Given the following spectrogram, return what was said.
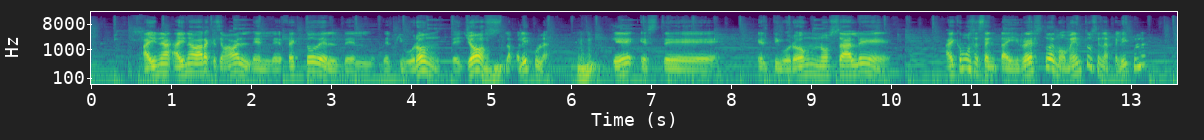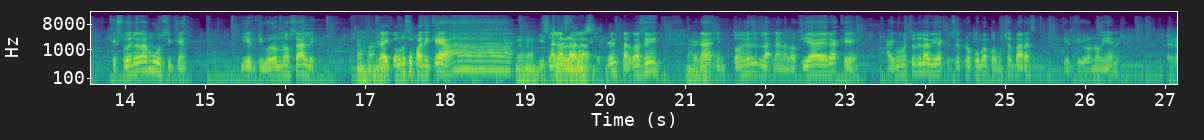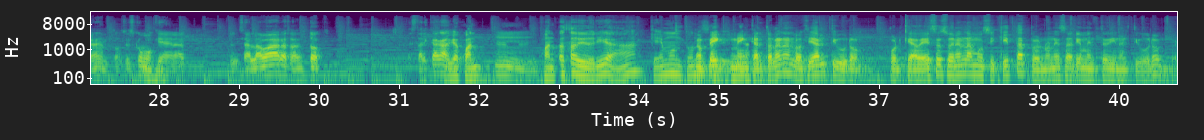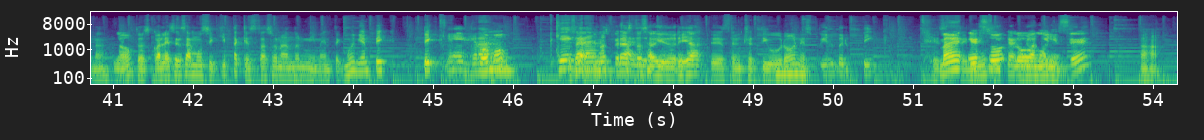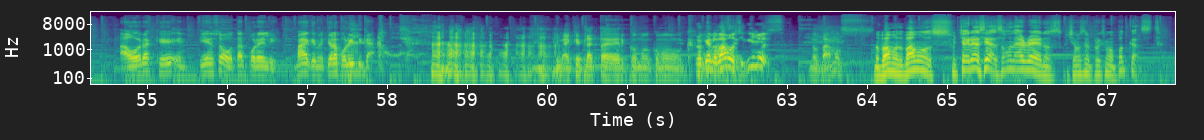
Hay una, hay una vara que se llamaba el, el efecto del, del, del tiburón, de Jaws, Ujú. la película, Ujú. que este, el tiburón no sale, hay como 60 y resto de momentos en la película que suena la música y el tiburón no sale. ¿Verdad? Y todo mundo se paniquea, ¡ah! Ajá. y sale hasta las música. 70, algo así. Ajá. ¿verdad? Entonces la, la analogía era que hay momentos de la vida que usted se preocupa por muchas varas y el tiburón no viene, ¿verdad? Entonces como Ujú. que al utilizar la vara, ¿saben? Toc. Estaré cagando. Oiga, ¿cuán- Mm, ¿cuánta sabiduría? ah? Qué montón de No, sabiduría. me encantó la analogía del tiburón, porque a veces suena la musiquita, pero no necesariamente viene el tiburón, ¿verdad? ¿No? Entonces, ¿cuál es esa musiquita que está sonando en mi mente? Muy bien, Pic. Pic. Qué gran, ¿Cómo? Qué O sea, gran no esperaba esta sabiduría este, entre tiburón, Spielberg, Pic. este, eso lo analicé Ajá. ahora que empiezo a votar por Eli. Mae, que metió la política. Hay que tratar de ver cómo. cómo, Creo que nos vamos, chiquillos. Nos vamos. Nos vamos, nos vamos. Muchas gracias. Somos la R. Nos escuchamos en el próximo podcast.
